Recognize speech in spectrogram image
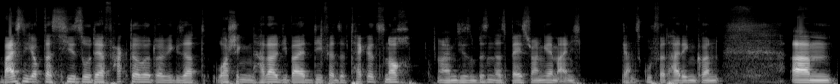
weiß nicht, ob das hier so der Faktor wird, weil wie gesagt, Washington hat halt die beiden Defensive Tackles noch, ähm, die so ein bisschen das Base-Run-Game eigentlich ganz gut verteidigen können. Ähm,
